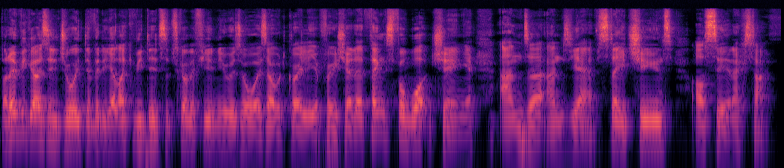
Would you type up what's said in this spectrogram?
But I hope you guys enjoyed the video. Like if you did, subscribe if you're new as always. I would greatly appreciate it. Thanks for watching, and uh, and yeah, stay tuned. I'll see you next time.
